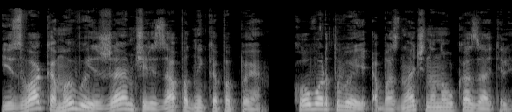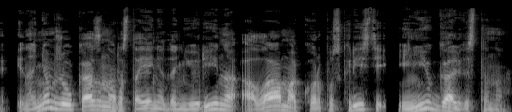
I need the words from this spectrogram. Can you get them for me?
Из Вака мы выезжаем через западный КПП. Ховард Вей обозначено на указателе, и на нем же указано расстояние до Ньюрина, Алама, Корпус Кристи и Нью-Гальвестона.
